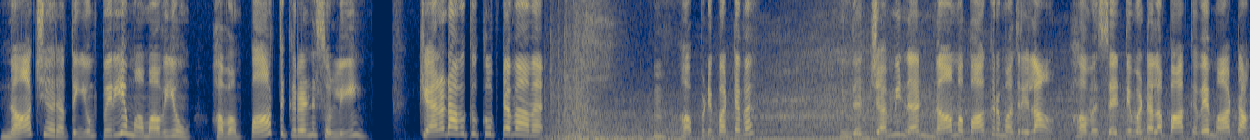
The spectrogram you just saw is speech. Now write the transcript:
நாச்சியாரத்தையும் பெரிய மாமாவையும் அவன் பாத்துக்கிறேன்னு சொல்லி கனடாவுக்கு கூப்பிட்டவன் அவன். ம், அப்படிப்பட்டவன் இந்த ஜமீன நாம பாக்குற மாதிரிலாம் அவன் சென்டிமெண்ட் எல்லாம் பார்க்கவே மாட்டான்.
